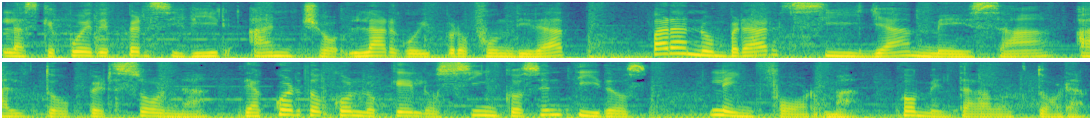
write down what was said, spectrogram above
las que puede percibir ancho, largo y profundidad para nombrar silla, mesa, alto, persona, de acuerdo con lo que los cinco sentidos le informa, comenta la doctora.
